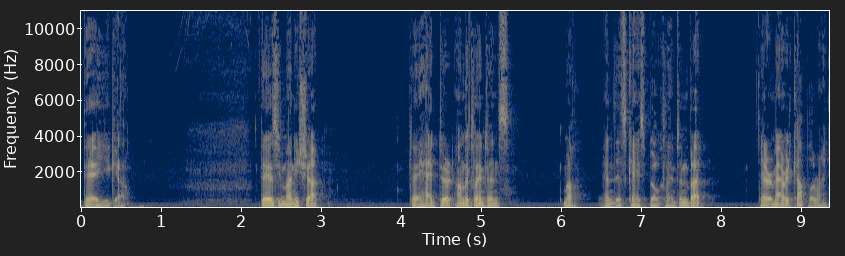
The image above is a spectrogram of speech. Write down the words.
there you go. There's your money shot. They had dirt on the Clintons. Well, in this case, Bill Clinton, but they're a married couple, right?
